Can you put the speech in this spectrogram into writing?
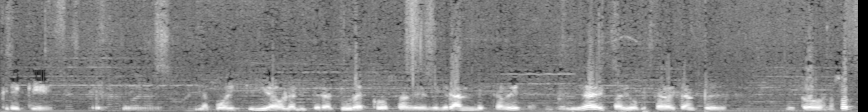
cree que este, la poesía o la literatura es cosa de, de grandes cabezas. En realidad es algo que está al alcance de, de todos nosotros.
